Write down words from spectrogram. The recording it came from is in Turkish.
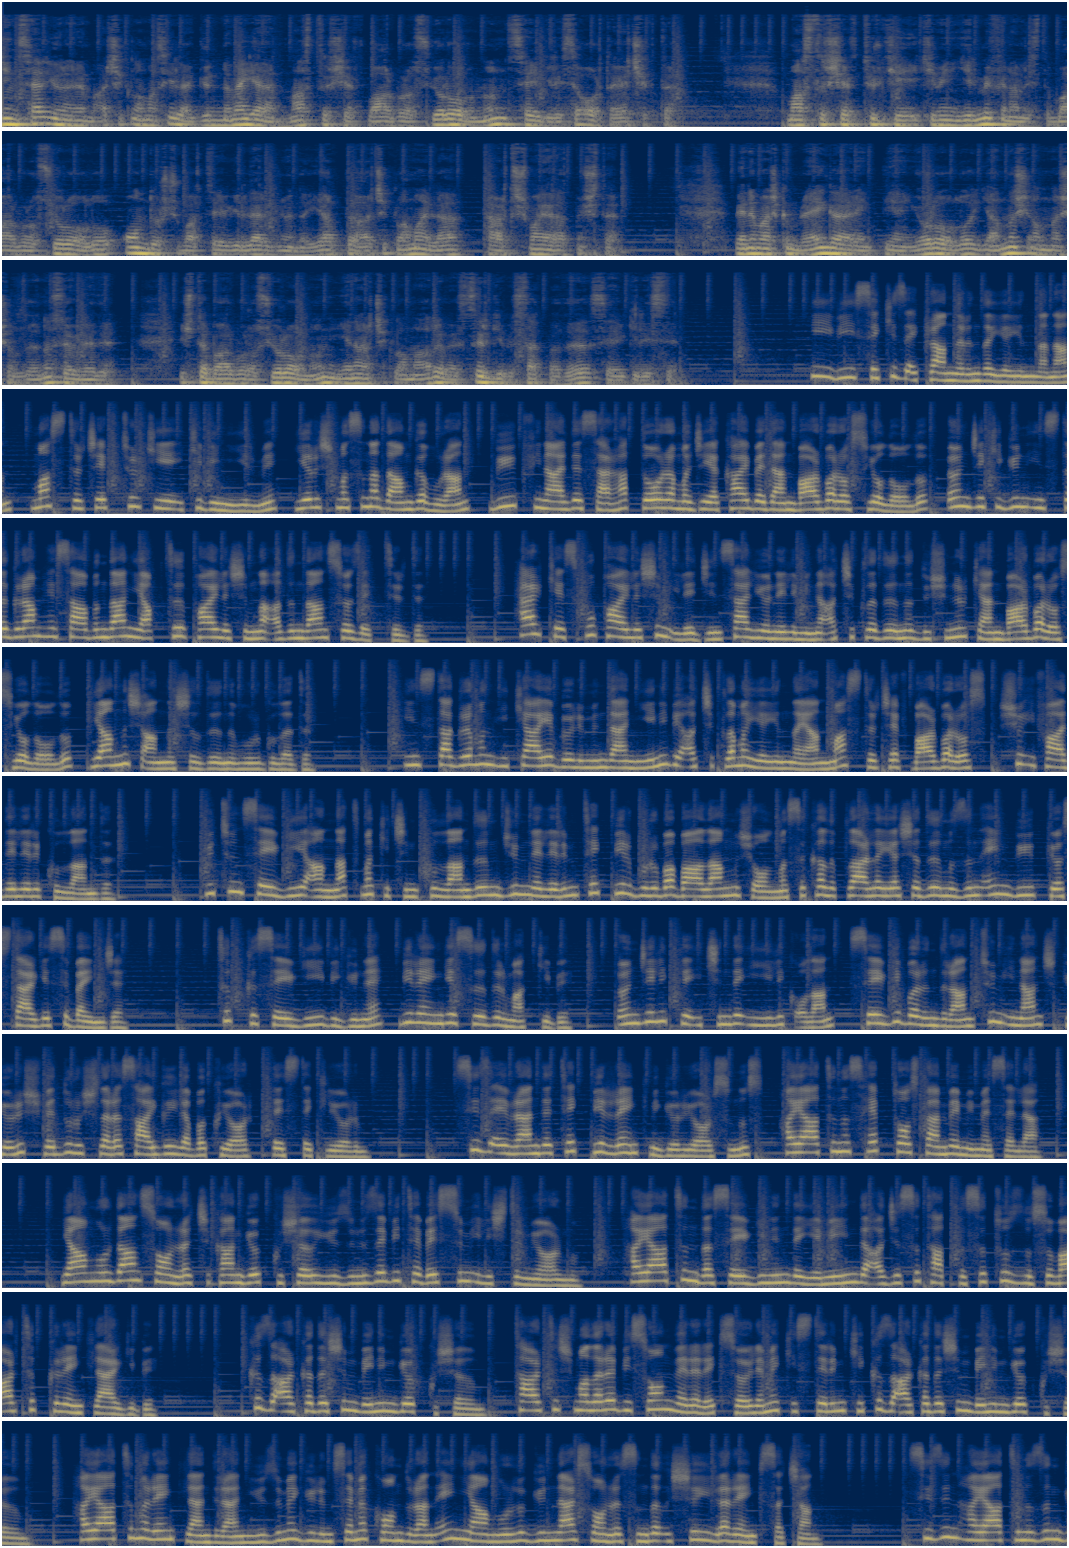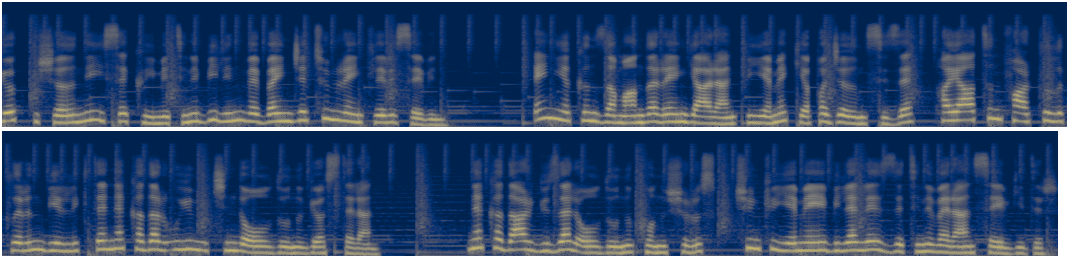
Cinsel yönelimi açıklamasıyla gündeme gelen Masterchef Barbaros Yoloğlu'nun sevgilisi ortaya çıktı. Masterchef Türkiye 2020 finalisti Barbaros Yoloğlu 14 Şubat Sevgililer Günü'nde yaptığı açıklamayla tartışma yaratmıştı. Benim aşkım rengarenk diyen Yoloğlu yanlış anlaşıldığını söyledi. İşte Barbaros Yoloğlu'nun yeni açıklamaları ve sır gibi sakladığı sevgilisi. TV8 ekranlarında yayınlanan MasterChef Türkiye 2020 yarışmasına damga vuran, büyük finalde Serhat Doğramacı'ya kaybeden Barbaros Yoloğlu, önceki gün Instagram hesabından yaptığı paylaşımla adından söz ettirdi. Herkes bu paylaşım ile cinsel yönelimini açıkladığını düşünürken Barbaros Yoloğlu, yanlış anlaşıldığını vurguladı. Instagram'ın hikaye bölümünden yeni bir açıklama yayınlayan Masterchef Barbaros, şu ifadeleri kullandı. Bütün sevgiyi anlatmak için kullandığım cümlelerim tek bir gruba bağlanmış olması kalıplarla yaşadığımızın en büyük göstergesi bence. Tıpkı sevgiyi bir güne, bir renge sığdırmak gibi. Öncelikle içinde iyilik olan, sevgi barındıran tüm inanç, görüş ve duruşlara saygıyla bakıyor, destekliyorum. Siz evrende tek bir renk mi görüyorsunuz? Hayatınız hep toz pembe mi mesela? Yağmurdan sonra çıkan gökkuşağı yüzünüze bir tebessüm iliştirmiyor mu? Hayatın da sevginin de yemeğin de acısı tatlısı tuzlusu var tıpkı renkler gibi. Kız arkadaşım benim gökkuşağım. Tartışmalara bir son vererek söylemek isterim ki kız arkadaşım benim gökkuşağım. Hayatımı renklendiren, yüzüme gülümseme konduran en yağmurlu günler sonrasında ışığıyla renk saçan. Sizin hayatınızın gökkuşağı neyse kıymetini bilin ve bence tüm renkleri sevin. En yakın zamanda rengarenk bir yemek yapacağım size, hayatın farklılıkların birlikte ne kadar uyum içinde olduğunu gösteren. Ne kadar güzel olduğunu konuşuruz, çünkü yemeğe bile lezzetini veren sevgidir.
